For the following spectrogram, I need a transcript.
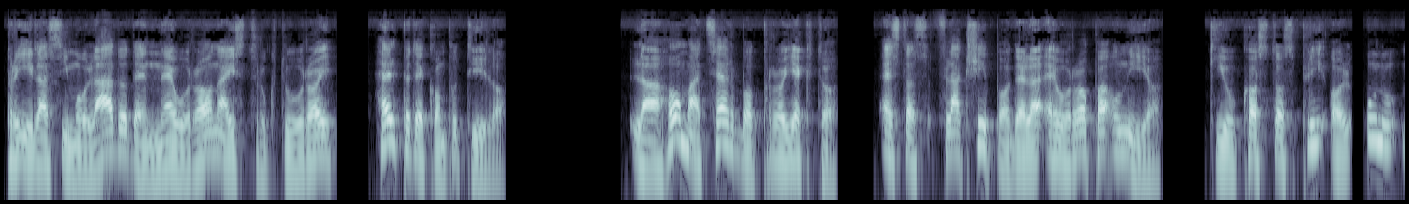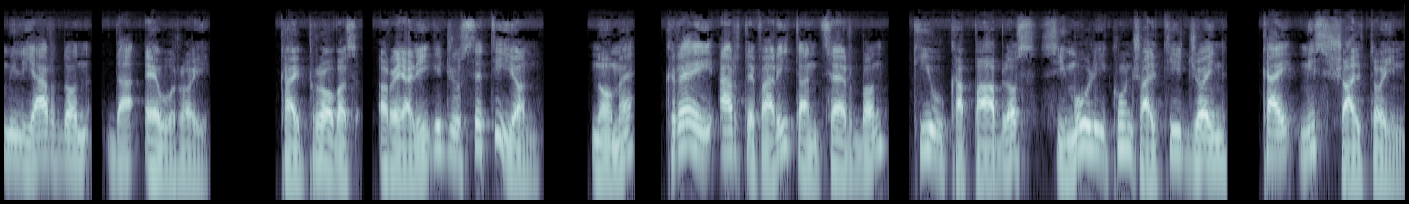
pri la simulado de neuronae structuroi helpe de computilo. La Homa Cerbo proiecto estas flagshipo de la Europa Unio, kiu costos pli ol unu miliardon da euroi, cae provas realigi giuste tion, nome crei artefaritan cerbon kiu capablos simuli cun scialtigioin cae missaltoin.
